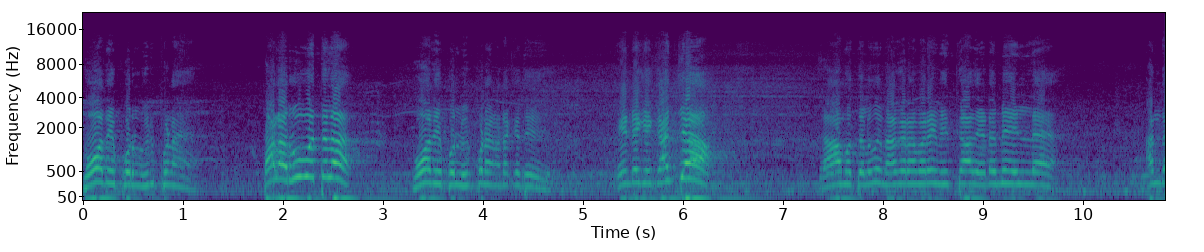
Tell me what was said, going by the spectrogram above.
போதைப் பொருள் விற்பனை. பல ரூபத்தில் போதைப் பொருள் விற்பனை நடக்குது. இன்றைக்கு கஞ்சா. கிராமத்திலிருந்து நகரம் வரை விற்காத இடமே இல்லை. அந்த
